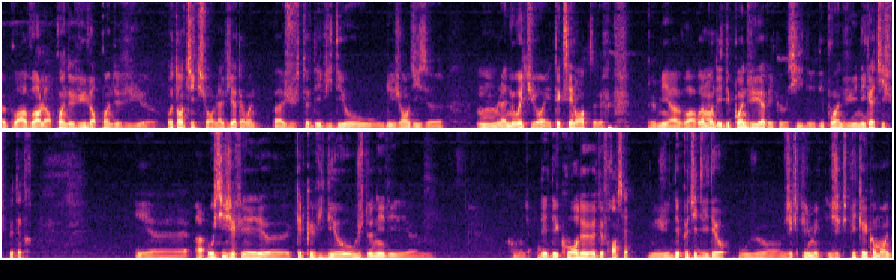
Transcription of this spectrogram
euh, pour avoir leur point de vue, leur point de vue euh, authentique sur la vie à Taïwan. Pas juste des vidéos où les gens disent euh, Hum, la nourriture est excellente, euh, mais avoir vraiment des, des points de vue avec aussi des, des points de vue négatifs peut-être. Et ah, aussi j'ai fait quelques vidéos où je donnais des comment dire des, cours de, français, des petites vidéos où j'expliquais comment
